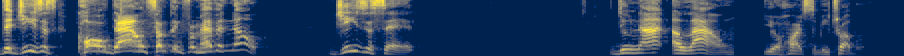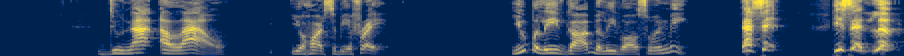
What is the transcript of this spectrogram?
Did Jesus call down something from heaven? No. Jesus said, do not allow your hearts to be troubled. Do not allow your hearts to be afraid. You believe God, believe also in me. That's it. He said, look,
